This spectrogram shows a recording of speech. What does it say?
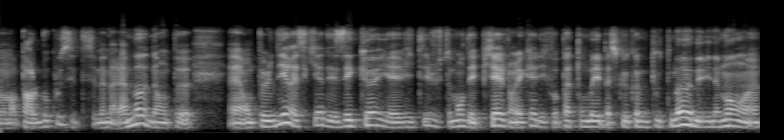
on en parle beaucoup, c'est même à la mode, hein, on, peut, on peut le dire. Est-ce qu'il y a des écueils à éviter, justement, des pièges dans lesquels il ne faut pas tomber? Parce que comme toute mode, évidemment,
